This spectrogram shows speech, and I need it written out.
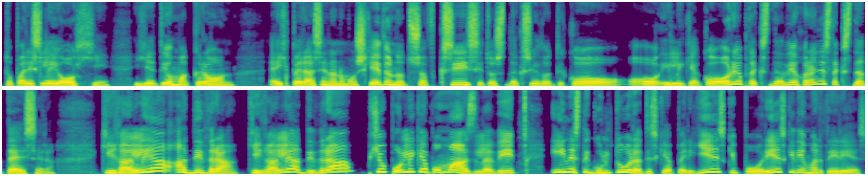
το Παρίσι λέει όχι, γιατί ο Μακρόν έχει περάσει ένα νομοσχέδιο να τους αυξήσει το συνταξιοδοτικό ηλικιακό όριο από τα 62 χρόνια στα 64. Και η Γαλλία αντιδρά. Και η Γαλλία αντιδρά πιο πολύ και από εμάς. Δηλαδή είναι στην κουλτούρα της και απεργίες και πορείες και διαμαρτυρίες.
